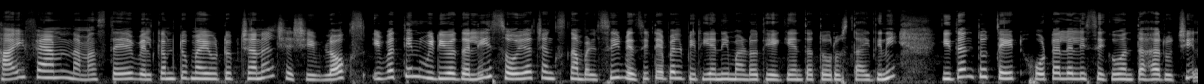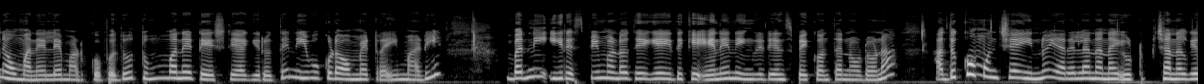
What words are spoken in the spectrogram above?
ಹಾಯ್ ಫ್ಯಾಮ್ ನಮಸ್ತೆ. Welcome to my YouTube channel Shashi vlogs ಇವತ್ತಿನ ವಿಡಿಯೋದಲ್ಲಿ ಸೋಯಾ ಚಂಕ್ಸ್ನ ಬಳಸಿ ವೆಜಿಟೇಬಲ್ ಬಿರಿಯಾನಿ ಮಾಡೋದು ಹೇಗೆ ಅಂತ ತೋರಿಸ್ತಾ ಇದ್ದೀನಿ. ಇದಂತೂ ತೇಟ್ ಹೋಟೆಲಲ್ಲಿ ಸಿಗುವಂತಹ ರುಚಿ ನಾವು ಮನೆಯಲ್ಲೇ ಮಾಡ್ಕೋಬೋದು. ತುಂಬಾ ಟೇಸ್ಟಿಯಾಗಿರುತ್ತೆ ನೀವು ಕೂಡ ಒಮ್ಮೆ ಟ್ರೈ ಮಾಡಿ. ಬನ್ನಿ, ಈ ರೆಸಿಪಿ ಮಾಡೋದು ಹೇಗೆ, ಇದಕ್ಕೆ ಏನೇನು ಇಂಗ್ರೀಡಿಯೆಂಟ್ಸ್ ಬೇಕು ಅಂತ ನೋಡೋಣ. ಅದಕ್ಕೂ ಮುಂಚೆ ಇನ್ನೂ ಯಾರೆಲ್ಲ ನನ್ನ ಯೂಟ್ಯೂಬ್ ಚಾನಲ್ಗೆ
